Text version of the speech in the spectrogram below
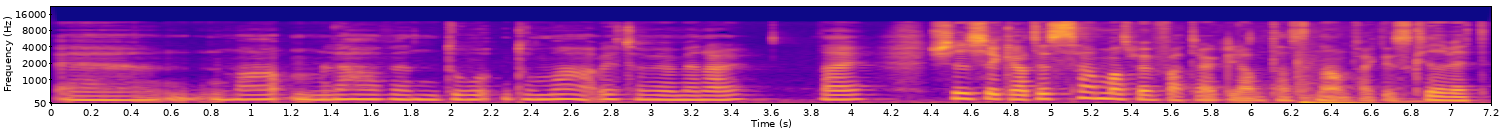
eh, eh, Mlaven Doma, vet du vad jag menar? Nej. Zizek har tillsammans med författare, jag har glömt hans namn faktiskt, skrivit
